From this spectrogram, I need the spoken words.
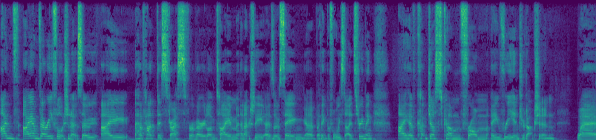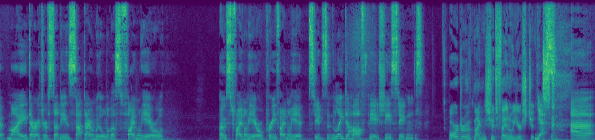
I'm I am very fortunate. So I have had this stress for a very long time, and actually, as I was saying, uh, I think before we started streaming, I have cu- just come from a reintroduction where my director of studies sat down with all of us final year or post final year or pre final year students and later half PhD students Order of magnitude final year students. Yes. Uh,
